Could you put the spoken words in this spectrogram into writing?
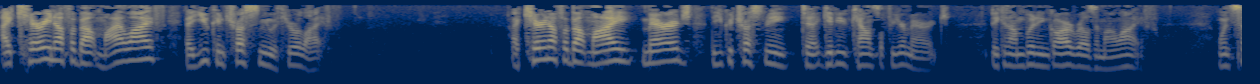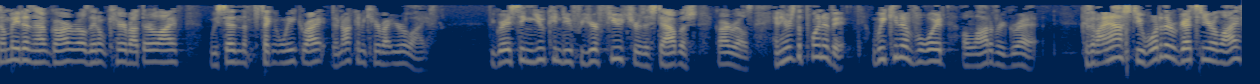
I care enough about my life that you can trust me with your life. I care enough about my marriage that you could trust me to give you counsel for your marriage because I'm putting guardrails in my life. When somebody doesn't have guardrails, they don't care about their life. We said in the second week, right? They're not going to care about your life. The greatest thing you can do for your future is establish guardrails. And here's the point of it we can avoid a lot of regret. Because if I asked you, what are the regrets in your life?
